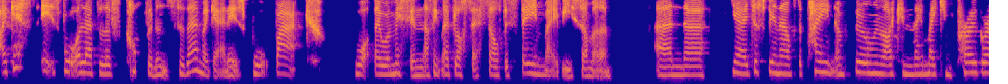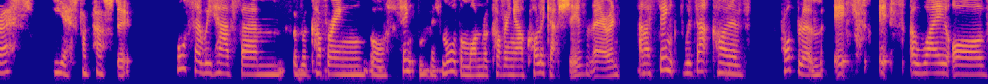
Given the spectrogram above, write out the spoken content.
I guess it's brought a level of confidence to them again. It's brought back what they were missing. I think they've lost their self esteem, maybe some of them. And uh, yeah, just being able to paint and feeling like they're making progress. Yes, fantastic. Also, we have um, a recovering, or I think there's more than one recovering alcoholic actually, isn't there? And and I think with that kind of problem, it's it's a way of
